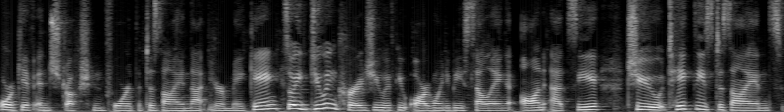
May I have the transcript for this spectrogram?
or give instruction for the design that you're making. So I do encourage you, if you are going to be selling on Etsy, to take these designs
